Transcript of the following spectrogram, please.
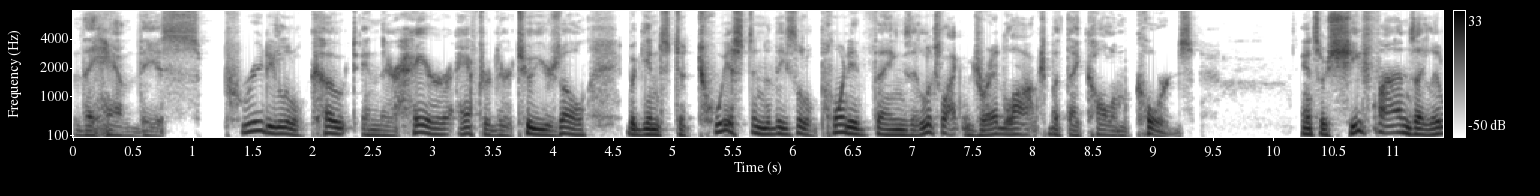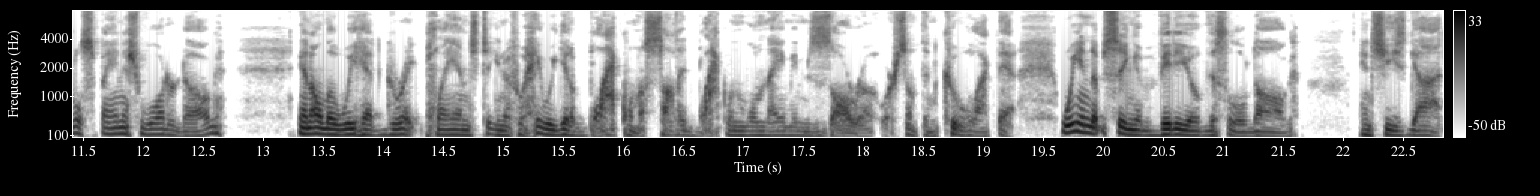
They have this pretty little coat, and their hair, after they're two years old, begins to twist into these little pointed things. It looks like dreadlocks, but they call them cords. And so she finds a little Spanish water dog and although we had great plans to, you know, hey, we get a black one, a solid black one, we'll name him Zorro or something cool like that. We end up seeing a video of this little dog, and she's got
